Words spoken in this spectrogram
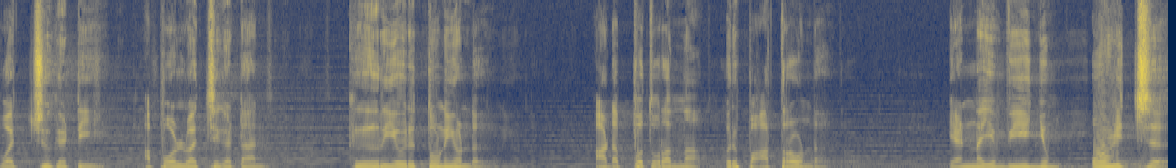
വച്ചു കെട്ടി. അപ്പോൾ വച്ചു കെട്ടാൻ കീറിയ ഒരു തുണിയുണ്ട്. അടപ്പ് തുറന്ന ഒരു പാത്രമുണ്ട്. എണ്ണയും വീഞ്ഞും ഒഴിച്ച്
